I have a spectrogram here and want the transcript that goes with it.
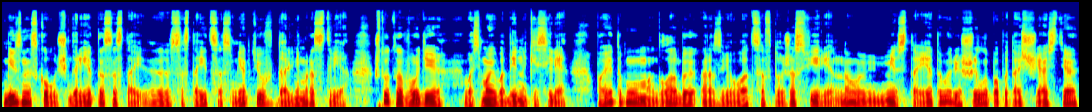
Бизнес-коуч Гретта состоит, э, состоит со смертью в дальнем родстве. Что-то вроде восьмой воды на киселе, поэтому могла бы развиваться в той же сфере, но вместо этого решила попытать счастье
